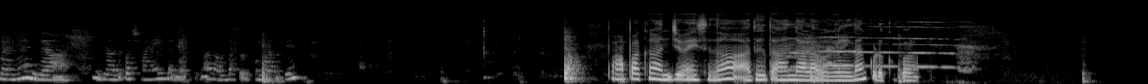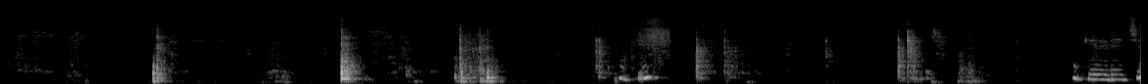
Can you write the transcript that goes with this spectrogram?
பாருங்க இந்த இதை வந்து கொஞ்சம் லைன் பண்ணி எடுத்துக்கலாம். ரொம்ப சுருக்கமாக இருக்குது பாப்பாவுக்கு அஞ்சு வயசு தான். அதுக்கு தகுந்த அளவுகள் தான் கொடுக்க போகிறோம் ஓகே ஓகே ரெடி ஆச்சு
